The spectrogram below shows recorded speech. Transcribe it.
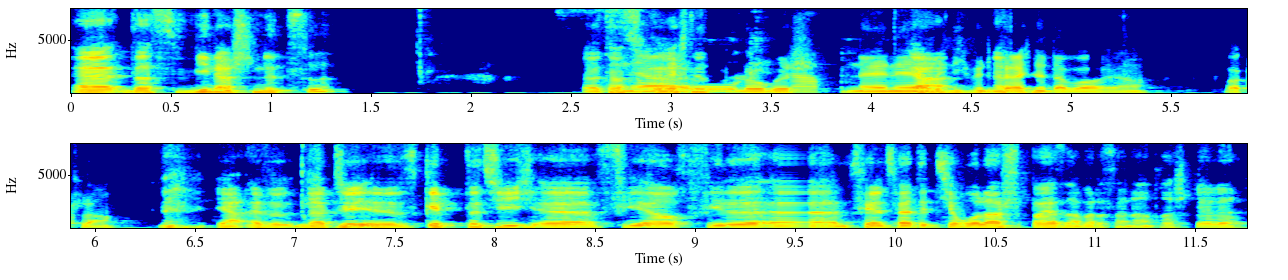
Äh, das Wiener Schnitzel. Damit hast du ja, gerechnet? logisch. knapp. Nee, nee, Ja, habe ich nicht mit na- gerechnet, aber ja, war klar. Ja, also natürlich, es gibt natürlich äh, viel, auch viele äh, empfehlenswerte Tiroler Speisen, aber das an anderer Stelle.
